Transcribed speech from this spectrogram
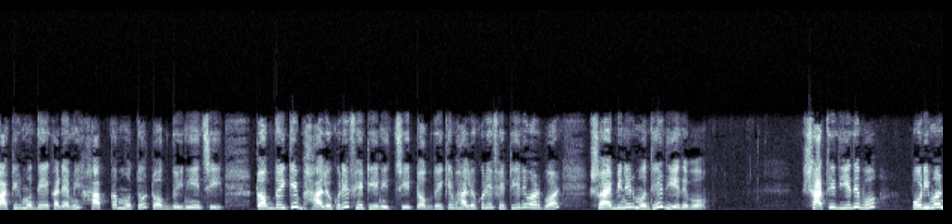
বাটির মধ্যে এখানে আমি হাফ কাপ মতো টক দই নিয়েছি। টক দইকে ভালো করে ফেটিয়ে নিচ্ছি। টক দইকে ভালো করে ফেটিয়ে নেওয়ার পর সয়াবিনের মধ্যে দিয়ে দেব। সাথে দিয়ে দেব পরিমাণ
